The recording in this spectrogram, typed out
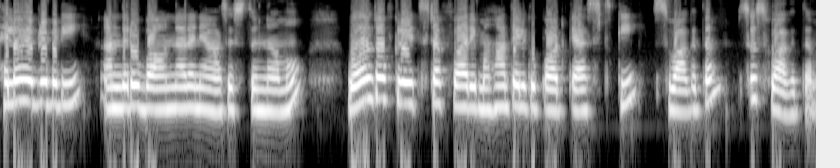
హలో ఎవ్రీబడి అందరూ బాగున్నారని ఆశిస్తున్నాము. వరల్డ్ ఆఫ్ గ్రేట్ స్టఫ్ వారి మహా తెలుగు పాడ్కాస్ట్కి స్వాగతం సుస్వాగతం.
